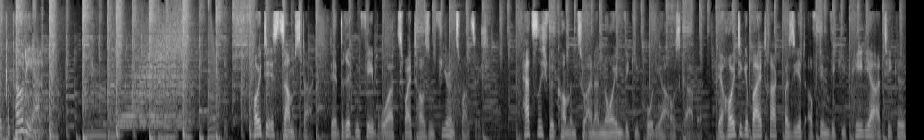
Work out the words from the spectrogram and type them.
Wikipedia. Heute ist Samstag, der 3. Februar 2024. Herzlich willkommen zu einer neuen Wikipedia-Ausgabe. Der heutige Beitrag basiert auf dem Wikipedia-Artikel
